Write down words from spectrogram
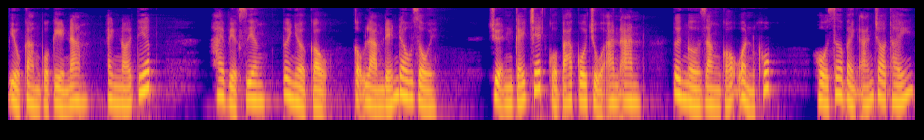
biểu cảm của Kỳ Nam, anh nói tiếp. Hai việc riêng, tôi nhờ cậu, cậu làm đến đâu rồi? Chuyện cái chết của ba cô chủ An An, tôi ngờ rằng có uẩn khúc. Hồ sơ bệnh án cho thấy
